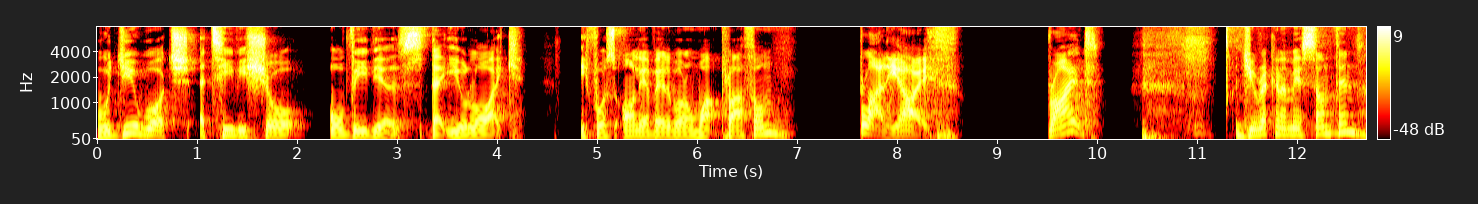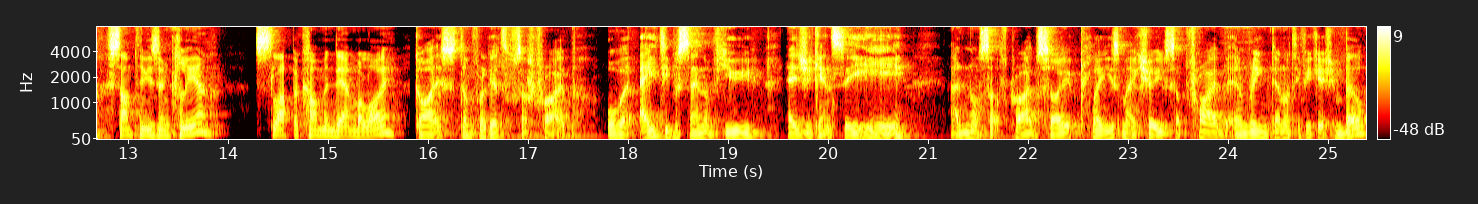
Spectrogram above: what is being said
would you watch a TV show or videos that you like if it was only available on what platform? Bloody oath. Right? Do you reckon I missed something? Something isn't clear? Slap a comment down below. Guys, don't forget to subscribe. Over 80% of you, as you can see here, are not subscribed. So please make sure you subscribe and ring the notification bell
